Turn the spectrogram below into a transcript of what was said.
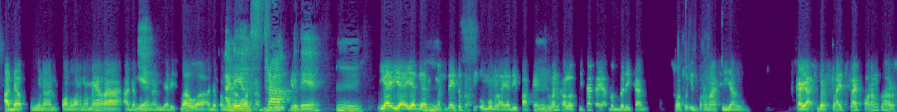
ada penggunaan font warna merah, ada Yeah. penggunaan garis bawah, ada Ada penggunaan yang warna biru. struck gitu ya. Iya iya iya dan maksudnya itu pasti umum lah ya dipakai. Cuman kalau kita kayak memberikan suatu informasi yang kayak berslide-slide, orang tuh harus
